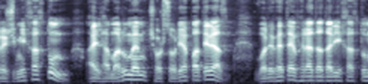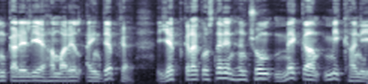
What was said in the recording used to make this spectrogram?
ռեժիմի խախտում, այլ համարում եմ 4-օրյա պատերազմ, որովհետև հրադադարի խախտում կարելի է համարել այն դեպքը, երբ կրակոցներ են հնչում մեկ կամ մի քանի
